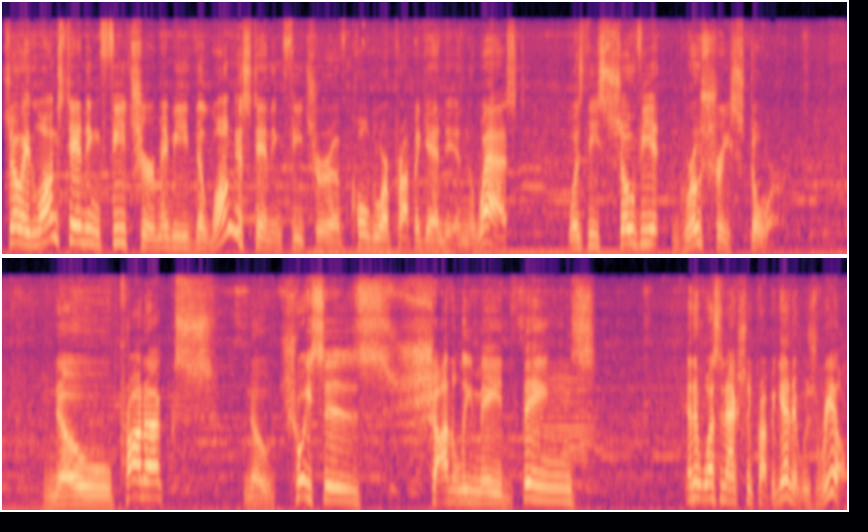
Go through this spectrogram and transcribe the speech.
So, a long-standing feature, maybe the longest-standing feature of Cold War propaganda in the West, was the Soviet grocery store. No products, no choices, shoddily made things. And it wasn't actually propaganda, it was real.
